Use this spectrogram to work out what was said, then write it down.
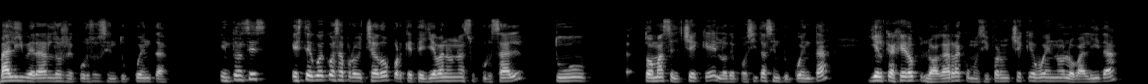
va a liberar los recursos en tu cuenta. Entonces, este hueco es aprovechado porque te llevan a una sucursal, tú tomas el cheque, lo depositas en tu cuenta y el cajero lo agarra como si fuera un cheque bueno, lo valida,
